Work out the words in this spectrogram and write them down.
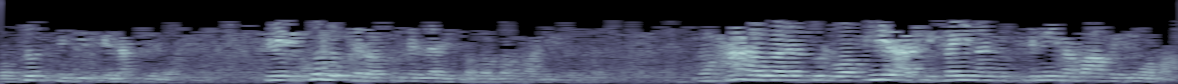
وصدقه في نقل الوحي في خلق رسول الله صلى الله عليه وسلم محاولة الوقيعة بين المسلمين بعضهم وبعض.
